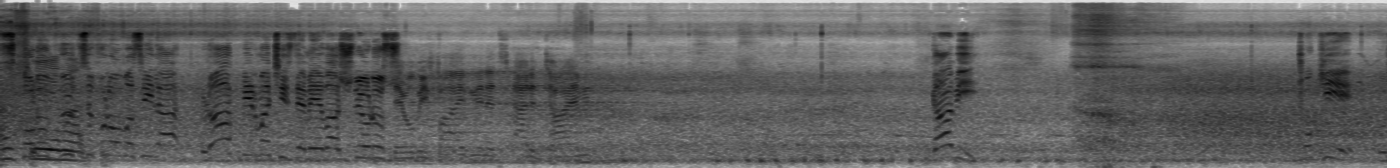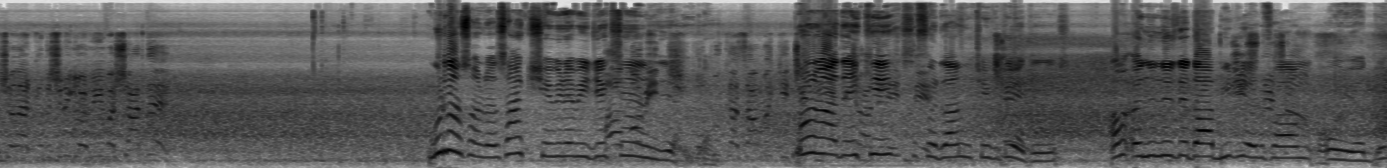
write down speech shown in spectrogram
Her şeyi var. 3-0 olmasıyla rahat bir maç izlemeye başlıyoruz. There will be five minutes added time. Gavi. Çok iyi. Koşan arkadaşını görmeyi başardı. Buradan sonra sanki çevirebileceksiniz diye. Normalde mücadele etti. 2-0'dan çeviriyordunuz. Ama önünüzde daha bir yarı falan oluyordu.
